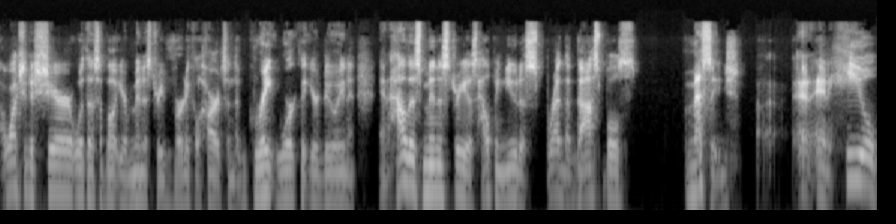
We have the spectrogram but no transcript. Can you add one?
I want you to share with us about your ministry, Vertical Hearts, and the great work that you're doing and, and how this ministry is helping you to spread the gospel's message uh, and, and, heal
